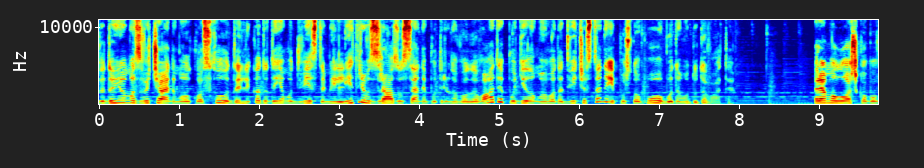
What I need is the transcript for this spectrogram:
Додаємо звичайне молоко з холодильника, додаємо 200 мл, зразу все не потрібно виливати, поділимо його на дві частини і поступово будемо додавати. Беремо ложку або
